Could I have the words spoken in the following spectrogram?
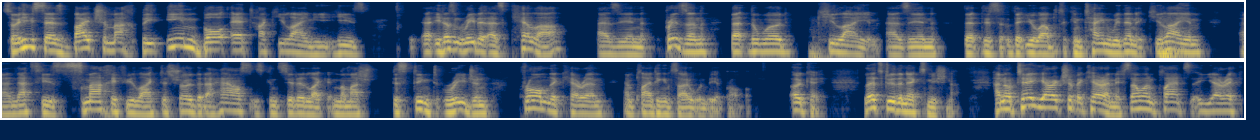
So he says, "Beit shemach be'im bo et hakilaim." He, he's he doesn't read it as kela, as in prison, but the word kilaim, as in that this that you're able to contain within it kilaim, and that's his smach, if you like, to show that a house is considered like a mamash distinct region from the kerem, and planting inside it wouldn't be a problem. Okay, let's do the next Mishnah. Hanote yarek shebekerem. If someone plants a yarek,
